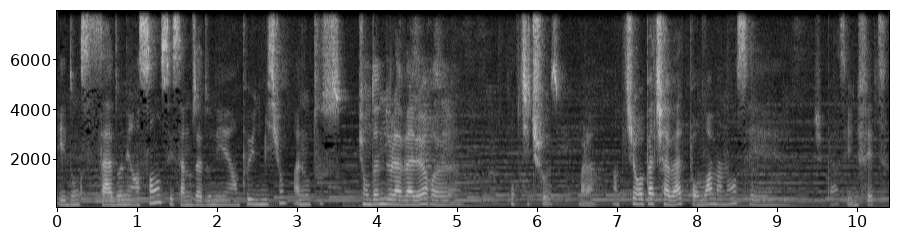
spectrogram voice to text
Et donc, ça a donné un sens et ça nous a donné un peu une mission à nous tous. Puis on donne de la valeur euh, aux petites choses. Voilà, un petit repas de Shabbat pour moi maintenant, c'est, je sais pas, c'est une fête.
